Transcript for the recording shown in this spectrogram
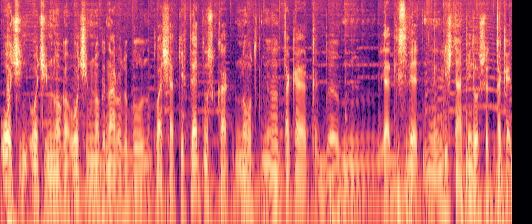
очень-очень а, много, очень много народу было на площадке в пятницу, как, ну, вот э, такая, как бы, я для себя лично отметил, что это такая,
